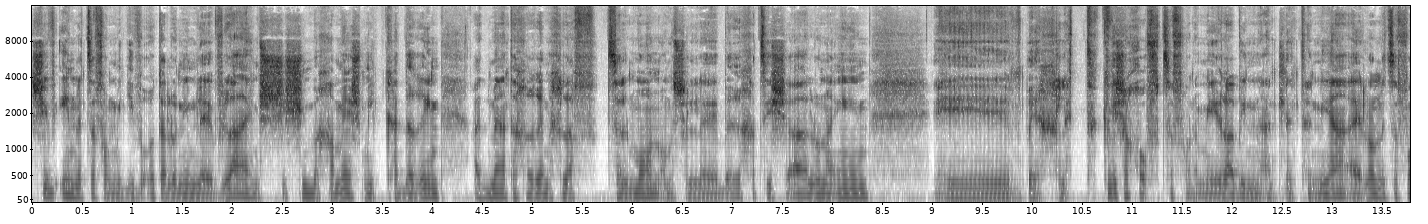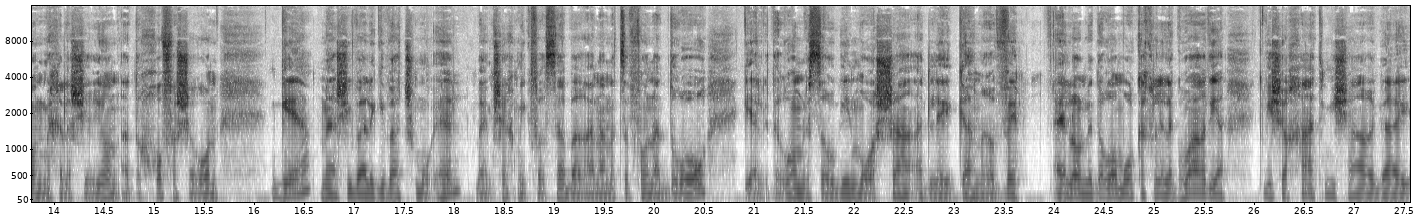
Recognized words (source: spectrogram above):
70 לצפון מגבעות אלונים לאבליים, 65 מקדרים עד מעט אחרי מחלף צלמון, עומס של אה, בערך חצי שעה, לא נעים. אה, בהחלט. כביש החוף צפונה, מרבין עד נתניה, איילון לצפון מחיל השריון עד חוף השרון גאה, מהשבעה לגבעת שמואל, בהמשך מכפר סבא, רעננה צפון עד דרור, גאה לדרום, לסרוגין מורשה עד לגן רבה. איילון לדרום, רוקח ללגוארדיה, כביש אחת משער הגיא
